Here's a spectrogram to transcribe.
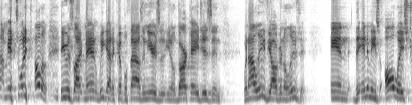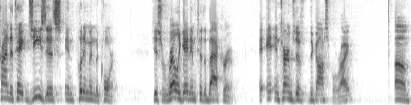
I mean, that's what he told him. He was like, man, we got a couple thousand years of, you know, dark ages, and when I leave, y'all going to lose it. And the enemy's always trying to take Jesus and put him in the corner, just relegate him to the back room in, in terms of the gospel, right? Um,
